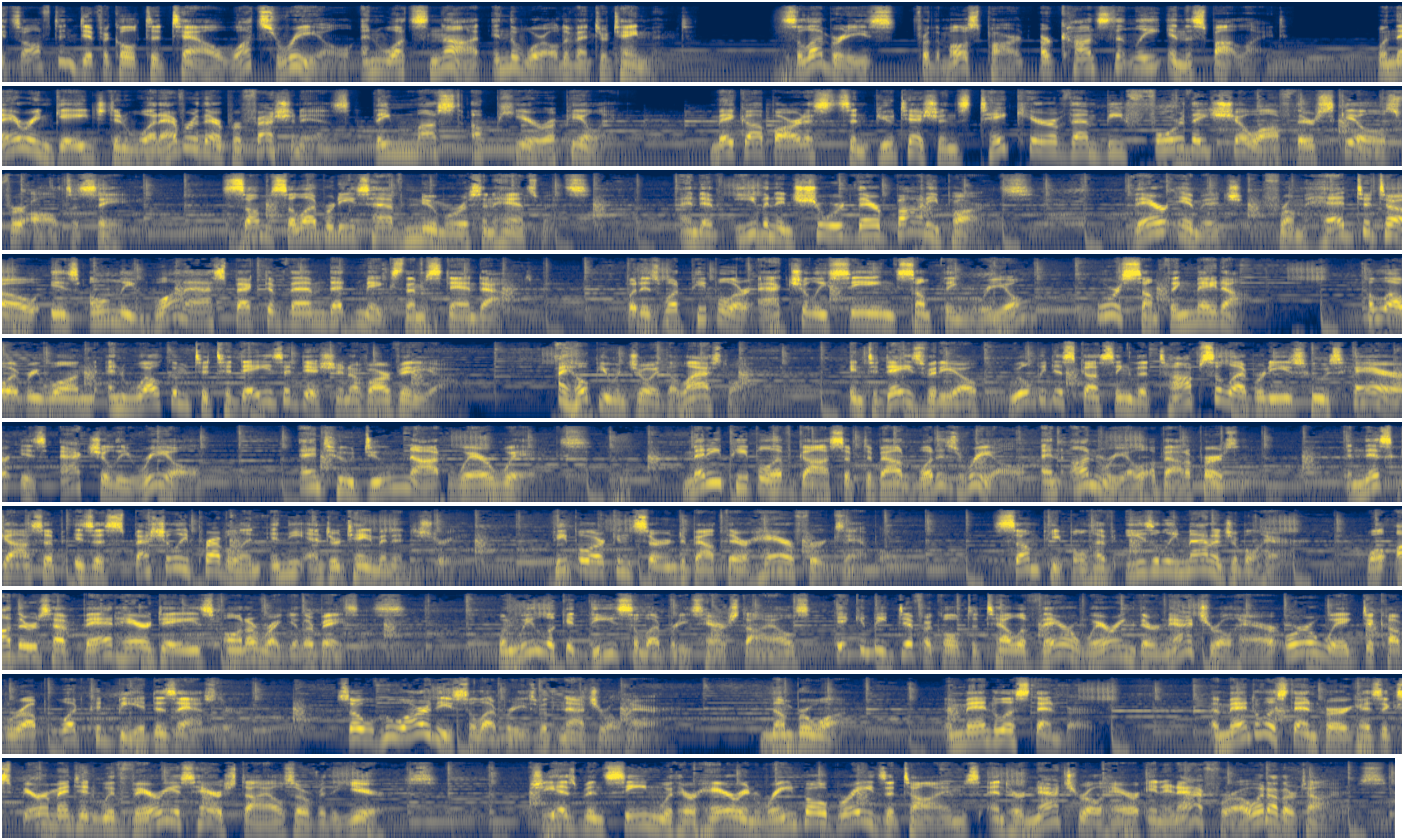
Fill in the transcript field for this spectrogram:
It's often difficult to tell what's real and what's not in the world of entertainment. Celebrities, for the most part, are constantly in the spotlight. When they are engaged in whatever their profession is, they must appear appealing. Makeup artists and beauticians take care of them before they show off their skills for all to see. Some celebrities have numerous enhancements and have even insured their body parts. Their image, from head to toe, is only one aspect of them that makes them stand out. But is what people are actually seeing something real or something made up? Hello everyone and welcome to today's edition of our video. I hope you enjoyed the last one. In today's video, we'll be discussing the top celebrities whose hair is actually real and who do not wear wigs. Many people have gossiped about what is real and unreal about a person and this gossip is especially prevalent in the entertainment industry. People are concerned about their hair, for example. Some people have easily manageable hair, while others have bad hair days on a regular basis. When we look at these celebrities' hairstyles, it can be difficult to tell if they are wearing their natural hair or a wig to cover up what could be a disaster. So, who are these celebrities with natural hair? Number 1. Amandla Stenberg. Amandla Stenberg has experimented with various hairstyles over the years. She has been seen with her hair in rainbow braids at times and her natural hair in an afro at other times.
